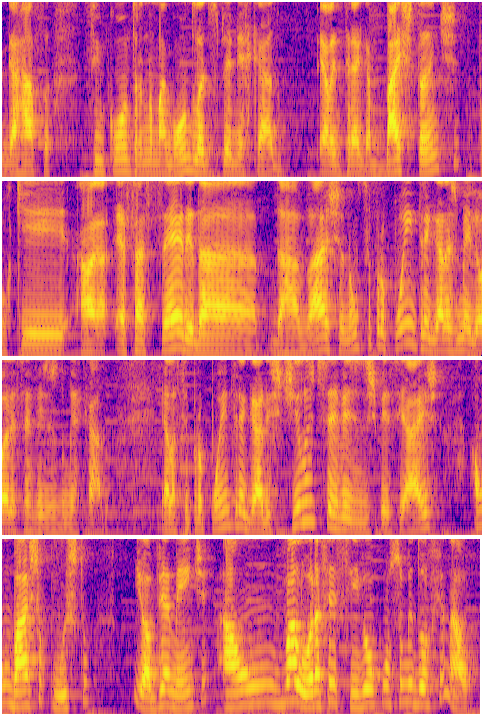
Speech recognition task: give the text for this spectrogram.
garrafa se encontra numa gôndola de supermercado, ela entrega bastante, porque a, essa série da, da Ravache não se propõe a entregar as melhores cervejas do mercado. Ela se propõe a entregar estilos de cervejas especiais a um baixo custo e, obviamente, a um valor acessível ao consumidor final.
